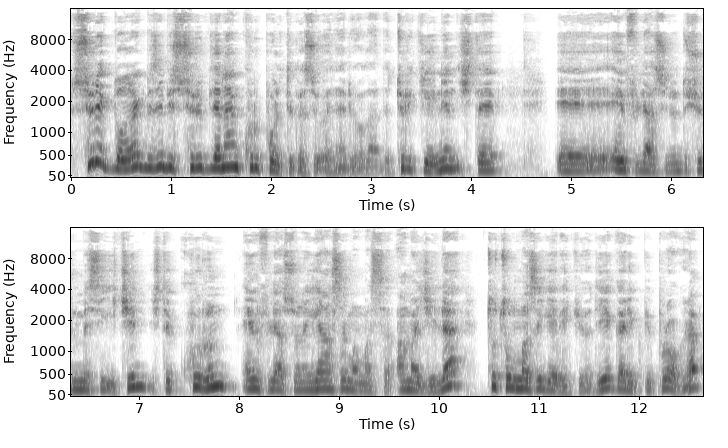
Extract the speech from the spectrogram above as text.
Sürekli olarak bize bir sürüklenen kur politikası öneriyorlardı. Türkiye'nin işte e, enflasyonu düşürmesi için işte kurun enflasyona yansımaması amacıyla tutulması gerekiyor diye garip bir program.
